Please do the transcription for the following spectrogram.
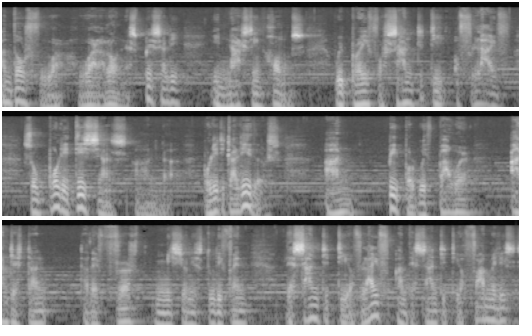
and those who are, who are alone, especially in nursing homes. We pray for sanctity of life. So politicians and uh, political leaders and people with power understand that the first mission is to defend the sanctity of life and the sanctity of families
